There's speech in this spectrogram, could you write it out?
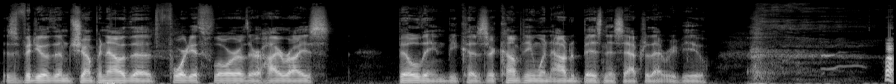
this video of them jumping out of the 40th floor of their high rise building because their company went out of business after that review.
